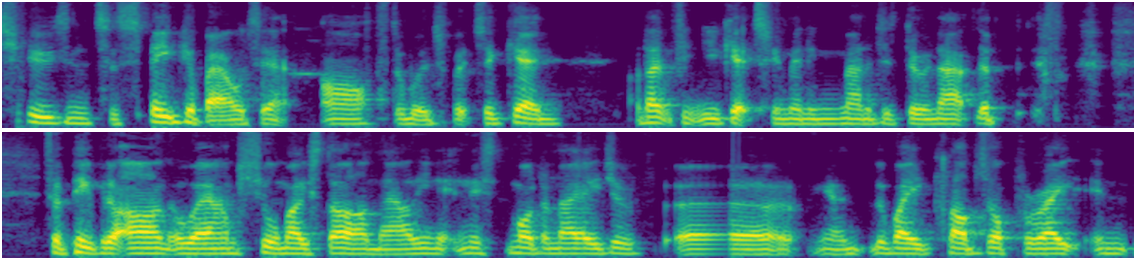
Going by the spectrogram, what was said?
choosing to speak about it afterwards, which again I don't think you get too many managers doing that. The, for people that aren't aware, I'm sure most are now. You know, in this modern age of uh, you know the way clubs operate in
